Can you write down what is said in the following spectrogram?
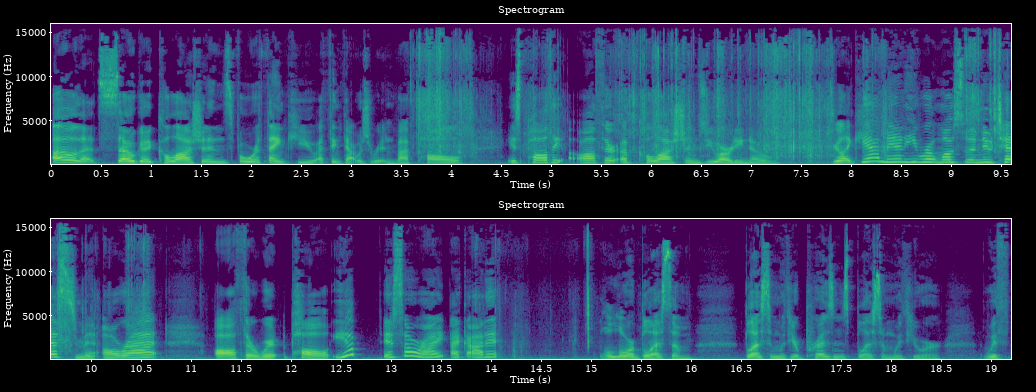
Oh, that's so good. Colossians 4. Thank you. I think that was written by Paul. Is Paul the author of Colossians? You already know. You're like, yeah, man, he wrote most of the New Testament. All right. Author, where Paul, yep, it's all right. I got it. Well, Lord bless him. Bless him with your presence. Bless him with your with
